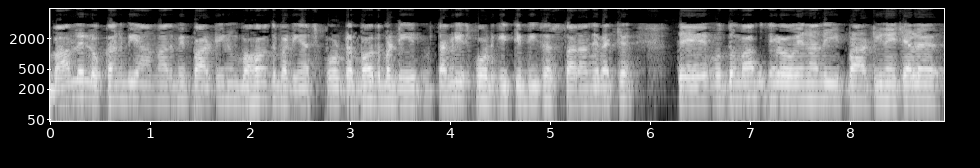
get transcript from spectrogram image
ਬਾਹਰਲੇ ਲੋਕਾਂ ਨੇ ਵੀ ਆਮ ਆਦਮੀ ਪਾਰਟੀ ਨੂੰ ਬਹੁਤ ਵੱਡੀਆਂ ਸਪੋਰਟ ਬਹੁਤ ਵੱਡੀ ਤਗੜੀ ਸਪੋਰਟ ਕੀਤੀ 2017 ਦੇ ਵਿੱਚ। ਤੇ ਉਸ ਤੋਂ ਬਾਅਦ ਚਲੋ ਇਹਨਾਂ ਦੀ ਪਾਰਟੀ ਨੇ ਚੱਲ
